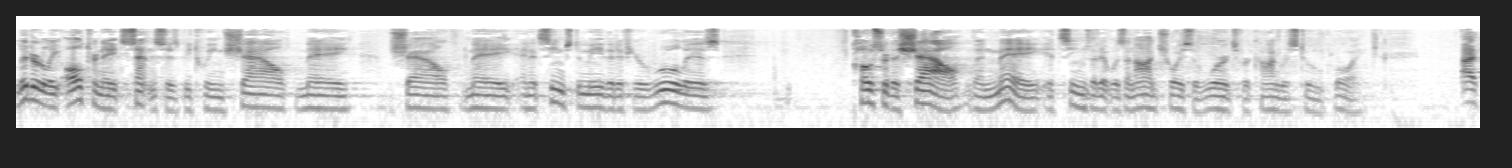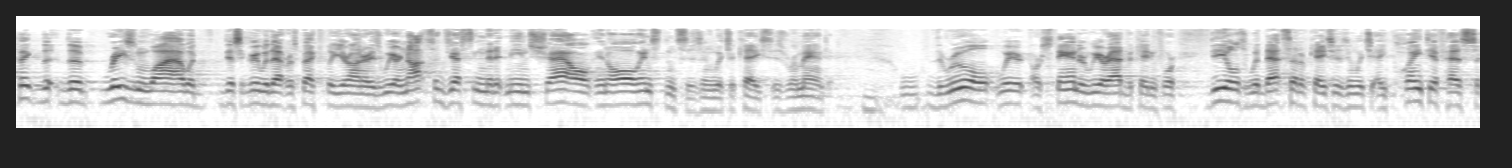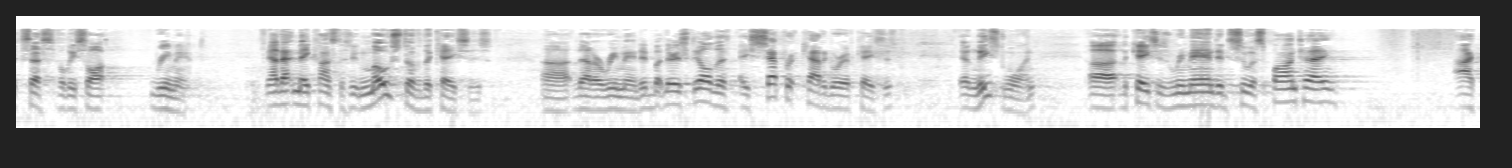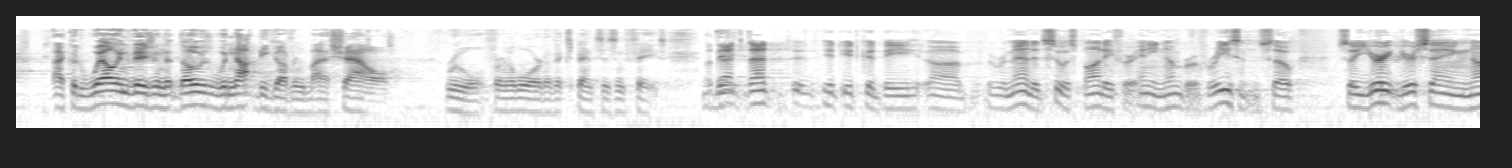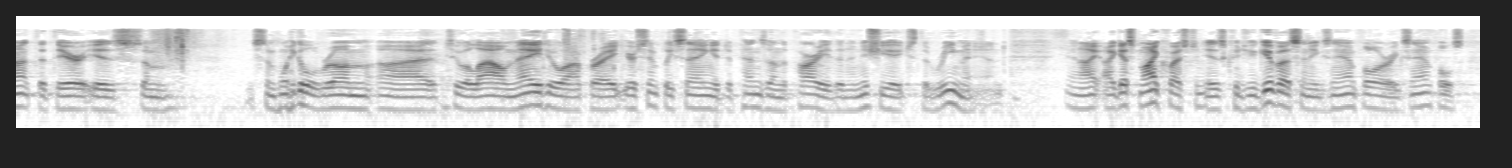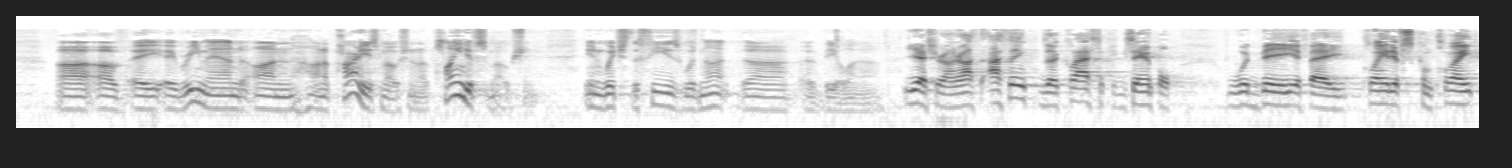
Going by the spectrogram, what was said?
literally alternates sentences between shall, may, shall, may, and it seems to me that if your rule is closer to shall than may, it seems that it was an odd choice of words for Congress to employ. I think the, the reason why I would disagree with that respectfully, Your Honor, is we are not suggesting that it means shall in all instances in which a case is remanded. The rule or standard we are advocating for deals with that set of cases in which a plaintiff has successfully sought remand. Now, that may constitute most of the cases uh, that are remanded, but there is still the, a separate category of cases, at least one. Uh, the case is remanded sua sponte. I, I could well envision that those would not be governed by a shall rule for an award of expenses and fees. But that, that it, it could be uh, remanded sua sponte for any number of reasons. So, so you're you're saying not that there is some some wiggle room uh, to allow May to operate. You're simply saying it depends on the party that initiates the remand. And I, I guess my question is, could you give us an example or examples of a, a, remand on, on a party's motion, a plaintiff's motion, in which the fees would not uh, be allowed? Yes, Your Honor. I, th- I think the classic example would be if a plaintiff's complaint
